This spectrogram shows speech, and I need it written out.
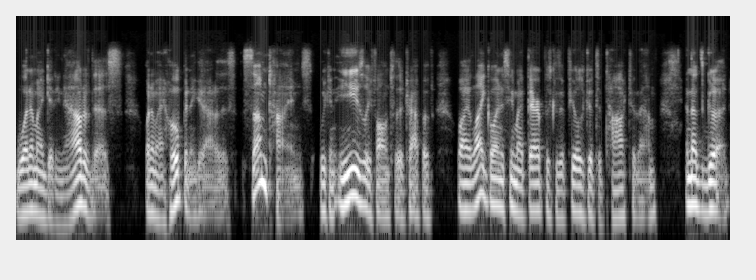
what am I getting out of this? What am I hoping to get out of this? Sometimes we can easily fall into the trap of, well, I like going to see my therapist because it feels good to talk to them. And that's good.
